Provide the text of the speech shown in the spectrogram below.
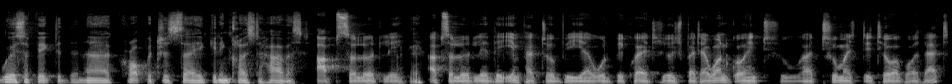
worse affected than a crop which is say getting close to harvest absolutely okay. absolutely the impact will be uh, would be quite huge but i won't go into uh, too much detail about that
